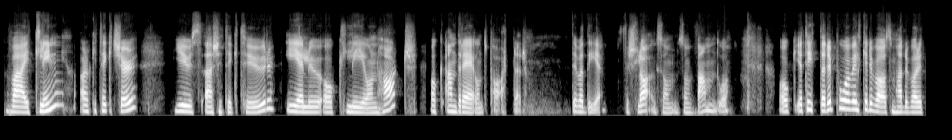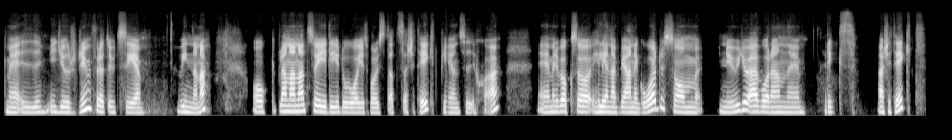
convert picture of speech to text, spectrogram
Weitling Architecture, Ljusarkitektur, Elu och Leonhardt och André und Partner. Det var det förslag som, som vann då. Och jag tittade på vilka det var som hade varit med i, i juryn för att utse vinnarna. Och bland annat så är det ju då Göteborgs stadsarkitekt Björn Sysjö. Eh, men det var också Helena Bjarnegård som nu ju är våran eh, riksarkitekt.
